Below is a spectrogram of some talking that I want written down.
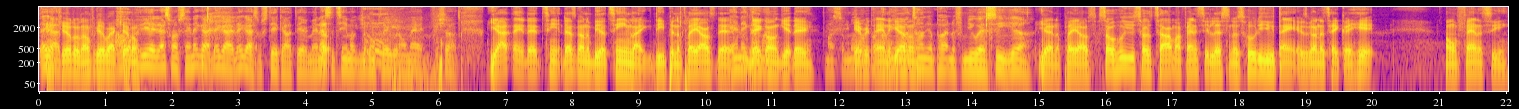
They And Kittle, don't forget about Oh, Kittle. yeah, that's what I'm saying. They got they got they got some stick out there, man. That's the team you're gonna play with on Madden for sure. Yeah, I think that team that's gonna be a team like deep in the playoffs that And they got they my- gonna get their Samoa, everything I mean, together. My Tongan partner from USC, yeah. Yeah, in the playoffs. So who you so to all my fantasy listeners, who do you think is gonna take a hit on fantasy?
